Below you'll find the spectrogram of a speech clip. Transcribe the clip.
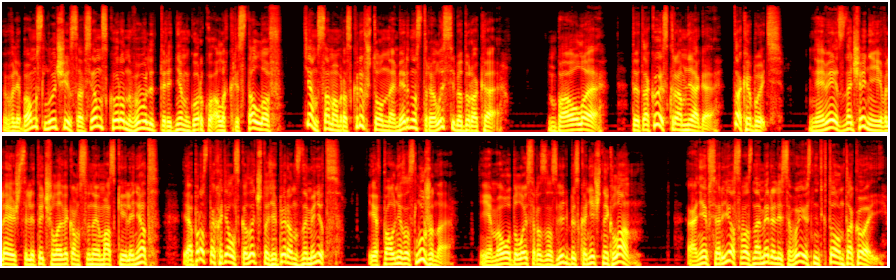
В любом случае, совсем скоро он вывалит перед ним горку алых кристаллов, тем самым раскрыв, что он намеренно строил из себя дурака. «Баулэ, ты такой скромняга, так и быть. Не имеет значения, являешься ли ты человеком в свиной маске или нет. Я просто хотел сказать, что теперь он знаменит. И вполне заслуженно. Ему удалось разозлить бесконечный клан. Они всерьез вознамерились выяснить, кто он такой.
